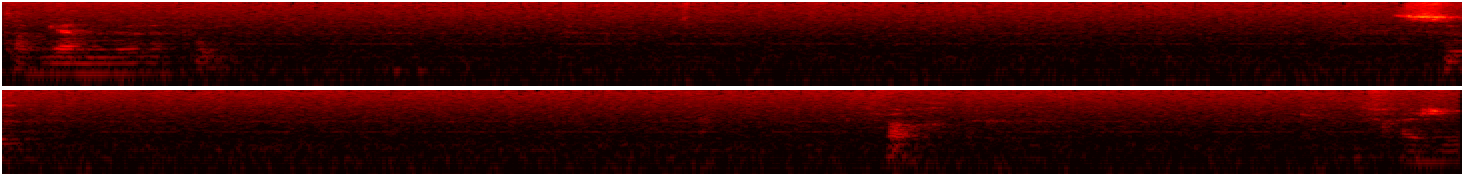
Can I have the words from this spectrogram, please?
cet organe-là, la peau. Souple, forte, fragile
